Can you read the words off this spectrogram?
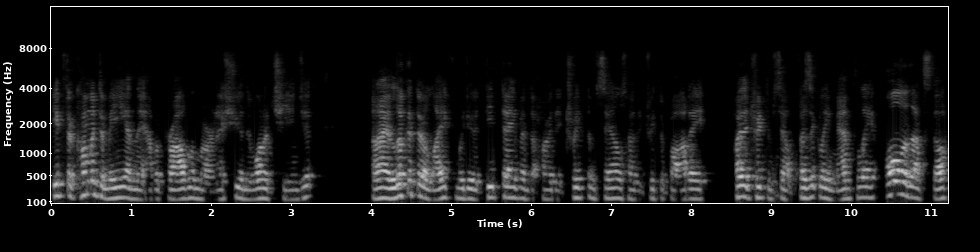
If they're coming to me and they have a problem or an issue and they want to change it, and I look at their life and we do a deep dive into how they treat themselves, how they treat their body, how they treat themselves physically, mentally, all of that stuff.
